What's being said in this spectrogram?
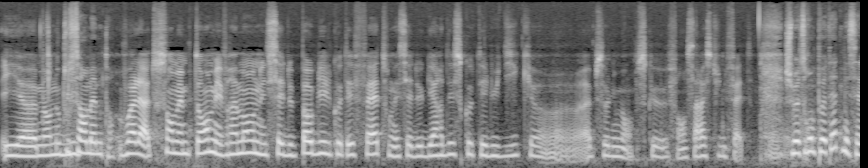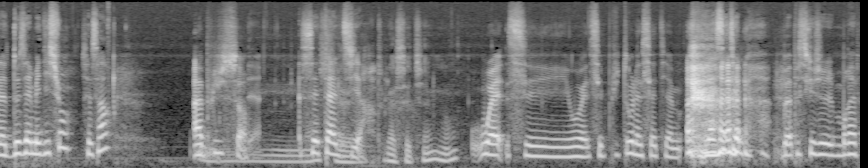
Et, mais on oublie... ça en même temps. Voilà, tout ça en même temps, mais vraiment on essaie de pas oublier le côté fête, on essaie de garder ce côté ludique absolument, parce que ça reste une fête. Je me trompe peut-être, mais c'est la deuxième édition, c'est ça? À plus. C'est-à-dire Plutôt la septième, non? Ouais, c'est ouais, c'est plutôt la septième. La septième. Bah, parce que je- bref.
